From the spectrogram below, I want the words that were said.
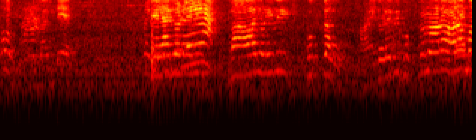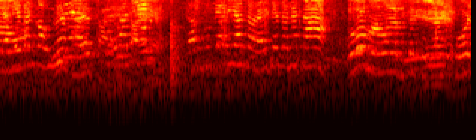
ઓ, હા. પેલા જોડે માવા જોડે બી ગુપ્ત ગુ આની જોડે બી ગુપ્ત મારો હારો માવો. એ ને. ખાય ખાય ખાય દસ રૂપિયાની ચડાઈ દે તને ચા. ઓ માવા બીજા છોકરાને છોડ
